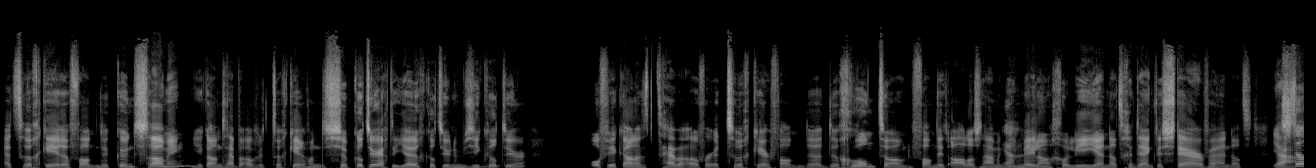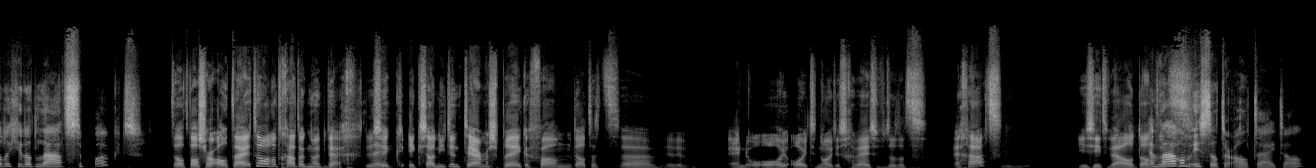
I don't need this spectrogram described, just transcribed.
het terugkeren van de kunststroming. Je kan het hebben over het terugkeren van de subcultuur, echt de jeugdcultuur, de mhm. muziekcultuur. Of je kan het hebben over het terugkeer van de, de grondtoon van dit alles. Namelijk die melancholie en dat gedenkte sterven. En dat, ja. Stel dat je dat laatste pakt. dat was er altijd al en dat gaat ook nooit weg. Dus Nee. ik, ik zou niet in termen spreken van dat het eh, en ooit nooit is geweest of dat het weggaat. Je ziet wel dat En het- waarom is dat er altijd al?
